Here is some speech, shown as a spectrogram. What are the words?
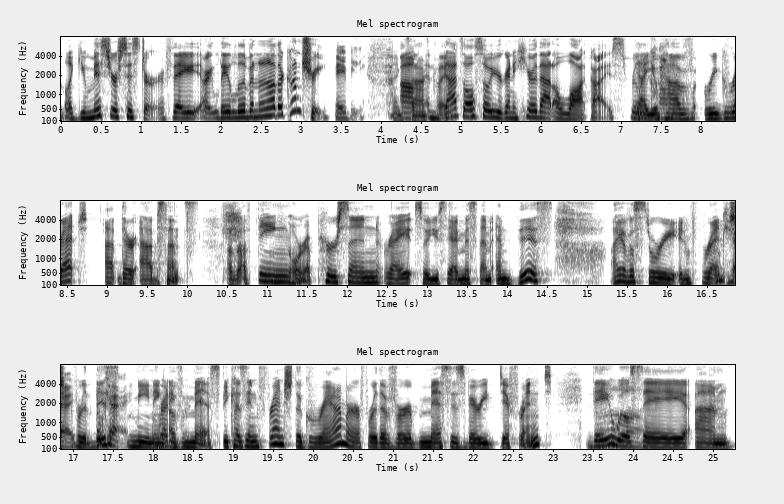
like you miss your sister if they are they live in another country maybe Um, and Exactly. that's also you're going to hear that a lot guys really yeah, you common. have regret at their absence of a thing or a person, right? So you say, I miss them. And this, I have a story in French Okay. for this Okay. meaning Ready of miss, because in French, the grammar for the verb miss is very different. They will Ah. say, um,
